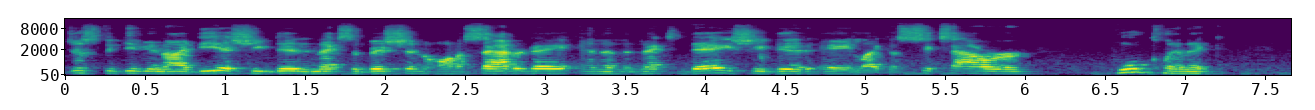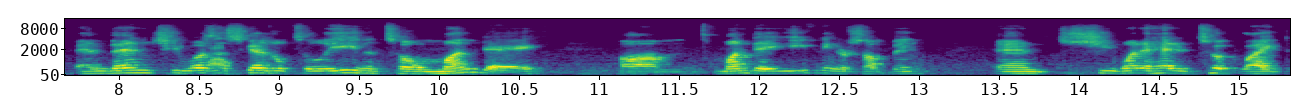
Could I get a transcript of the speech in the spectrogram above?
just to give you an idea, she did an exhibition on a Saturday, and then the next day she did a like a six-hour pool clinic, and then she wasn't scheduled to leave until Monday, um, Monday evening or something, and she went ahead and took like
